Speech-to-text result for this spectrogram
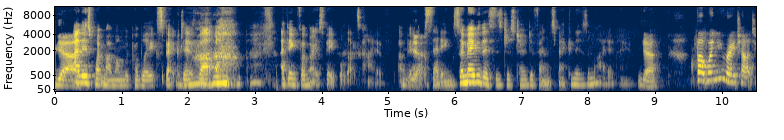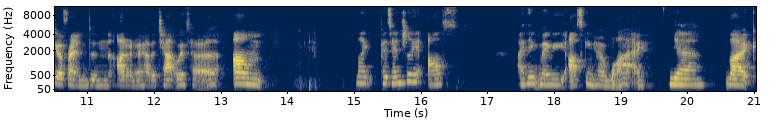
yeah. at this point, my mum would probably expect it, but I think for most people, that's kind of a bit Yeah. upsetting. So maybe this is just her defense mechanism. I don't know. Yeah. But when you reach out to your friend and I don't know, have a chat with her, um like potentially ask I think maybe asking her why. Yeah, Like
